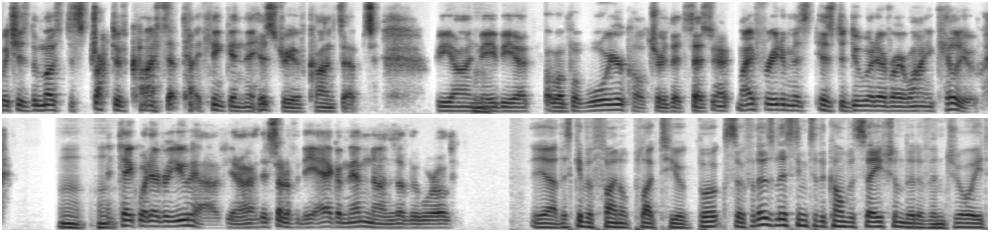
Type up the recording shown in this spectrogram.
which is the most destructive concept I think in the history of concepts. Beyond Hmm. maybe a of a warrior culture that says "Uh, my freedom is is to do whatever I want and kill you mm. and take whatever you have. You know, they're sort of the Agamemnons of the world. Yeah, let's give a final plug to your book. So, for those listening to the conversation that have enjoyed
